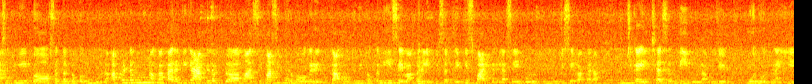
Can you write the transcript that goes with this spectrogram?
असे तुम्ही संकल्प करून बोला. अखंड म्हणू नका कारण की काय आपल्याला मासिक मासिक धर्म वगैरे येतो. त्यामुळे तुम्ही फक्त मी ही सेवा करेल एकवीस एकवीस पाठ करेल. असं एक बोलून तुम्ही तुमची सेवा करा. तुमची काही इच्छा असेल ती बोला. म्हणजे बोल होत नाही आहे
